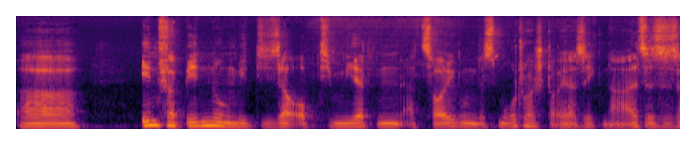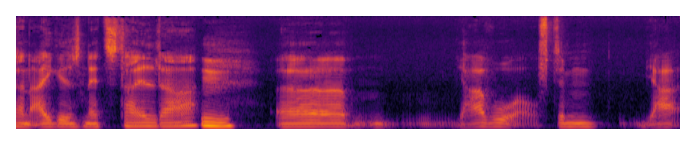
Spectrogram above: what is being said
äh, in Verbindung mit dieser optimierten Erzeugung des Motorsteuersignals. Es ist ein eigenes Netzteil da, äh, ja, wo auf dem ja,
